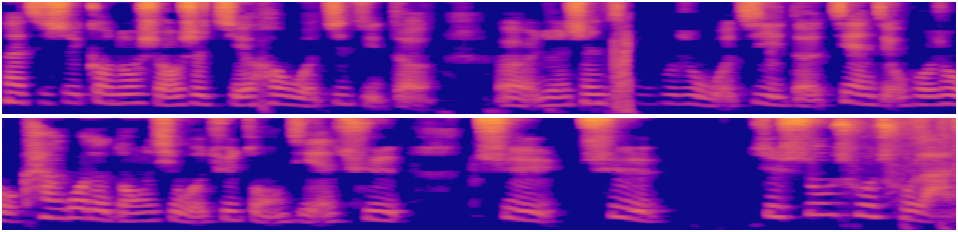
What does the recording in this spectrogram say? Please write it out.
那其实更多时候是结合我自己的呃人生经历，或者我自己的见解，或者说我看过的东西，我去总结，去去去。去去输出出来，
